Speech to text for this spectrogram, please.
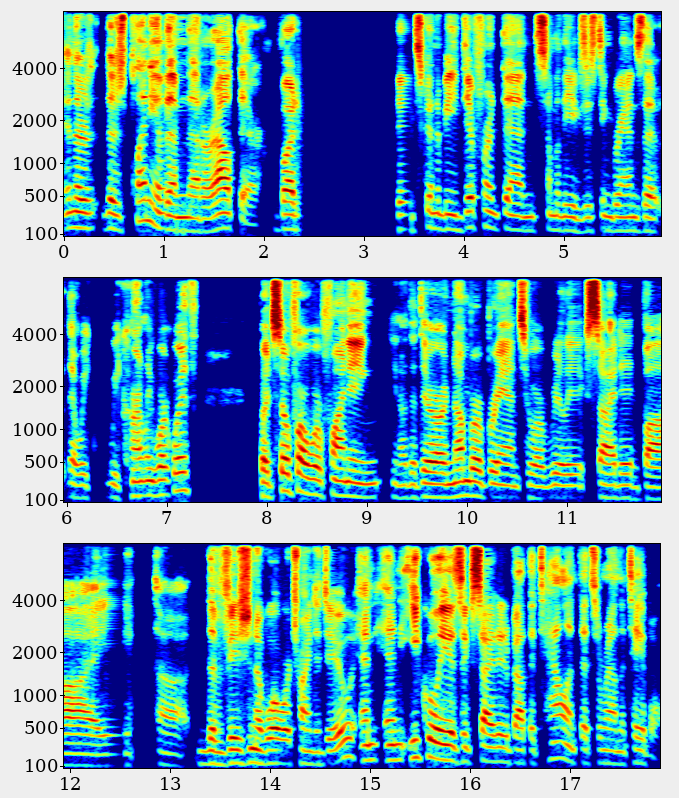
And there's there's plenty of them that are out there, but it's going to be different than some of the existing brands that, that we, we currently work with but so far we're finding you know that there are a number of brands who are really excited by uh, the vision of what we're trying to do and and equally as excited about the talent that's around the table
